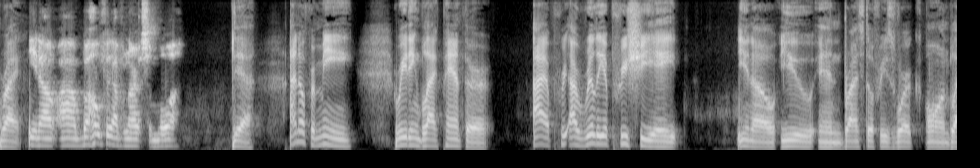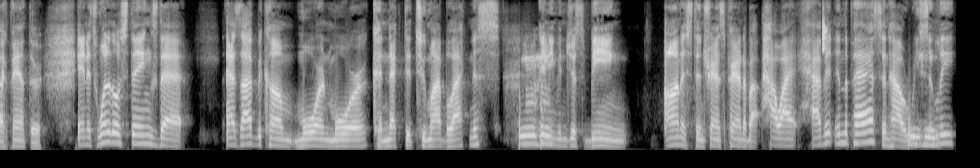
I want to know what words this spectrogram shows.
Right. You know, um, but hopefully I've learned some more. Yeah, I know. For me, reading Black Panther, I appre- I really appreciate you know you and Brian Stelfreeze's work on Black Panther, and it's one of those things that as I've become more and more connected to my blackness mm-hmm. and even just being honest and transparent about how I haven't in the past and how mm-hmm. recently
